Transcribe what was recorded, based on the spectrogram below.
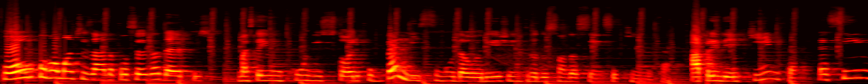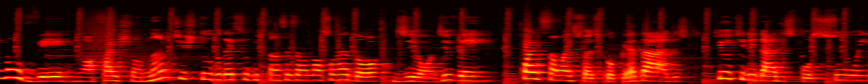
pouco romantizada por seus adeptos, mas tem um cunho histórico belíssimo da origem e introdução da ciência química. Aprender química é se envolver no apaixonante estudo das substâncias ao nosso redor, de onde vêm, quais são as suas propriedades, que utilidades possuem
